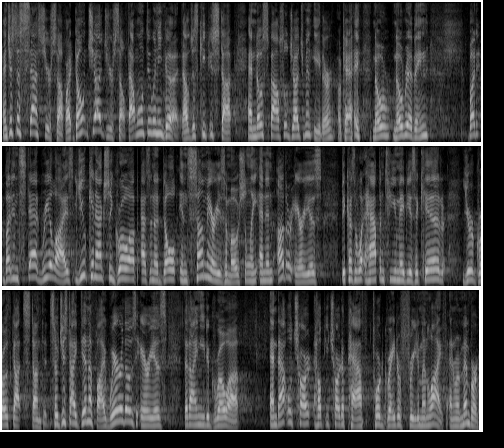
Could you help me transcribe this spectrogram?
And just assess yourself, all right? Don't judge yourself. That won't do any good. That'll just keep you stuck. And no spousal judgment either, okay? No, no ribbing. But, but instead, realize you can actually grow up as an adult in some areas emotionally and in other areas because of what happened to you maybe as a kid, your growth got stunted. So just identify where are those areas that I need to grow up, and that will chart, help you chart a path toward greater freedom in life. And remember,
